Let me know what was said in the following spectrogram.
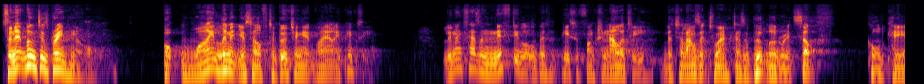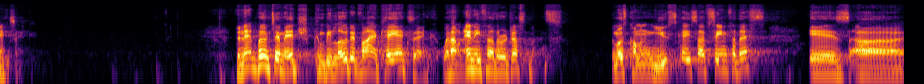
So NetBoot is great and all, but why limit yourself to booting it via iPXE? Linux has a nifty little piece of functionality that allows it to act as a bootloader itself, called kexec. The NetBoot image can be loaded via kexec without any further adjustments. The most common use case I've seen for this is uh,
